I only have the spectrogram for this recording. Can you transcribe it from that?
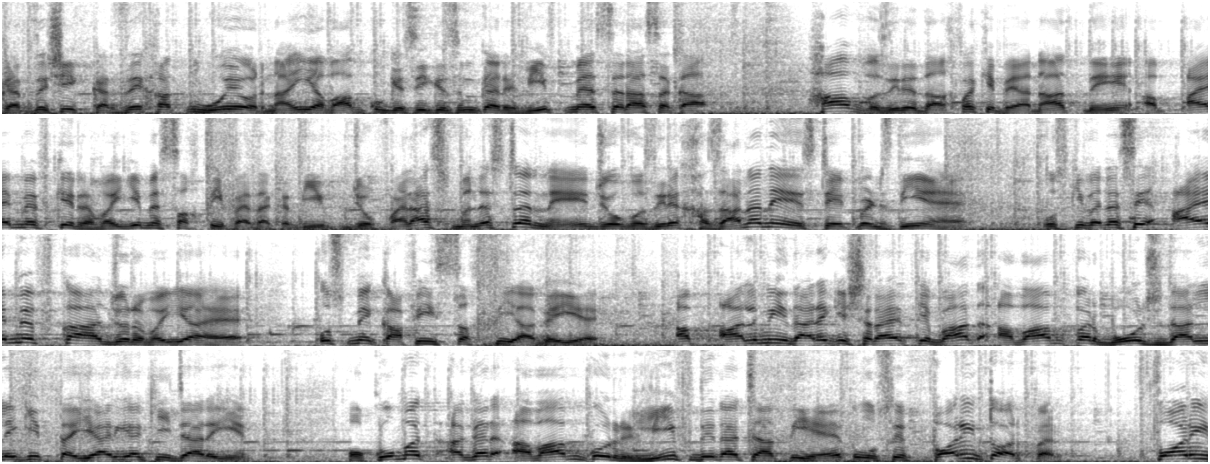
गर्दिशी कर्जे खत्म हुए और ना ही आवाम को किसी किस्म का रिलीफ मैसर आ सका। हाँ वज़ीर दाखिला के बयान ने अब आई एम एफ़ के रवैये में सख्ती पैदा कर दी। जो फाइनेंस मिनिस्टर ने, जो वज़ीर ख़जाना ने स्टेटमेंट्स दिए हैं, उसकी वजह से आई एम एफ़ का जो रवैया है, उसमें काफ़ी सख्ती आ गई है। अब आलमी इदारे की शराय के बाद आवाम पर बोझ डालने की तैयारियाँ की जा रही हैं। हुकूमत अगर आवाम को रिलीफ देना चाहती है तो उसे फौरी तौर पर, फौरी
